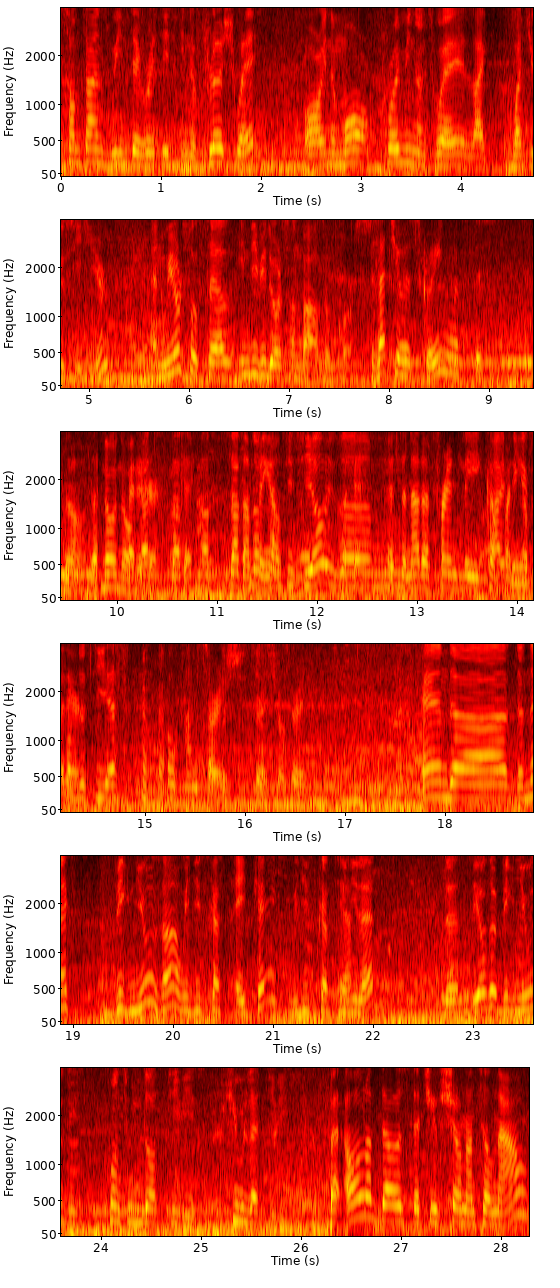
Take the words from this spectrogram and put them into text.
Sometimes we integrate it in a flush way or in a more prominent way like what you see here. And we also sell individual soundbars, of course. Is that your screen? What's this? No, that's No, no, competitor. that's, that's okay. not that's Something not from else. TCL. Is Okay. um, it's another friendly I company think it's from there. the CS. Oh, I'm sorry. sorry, yeah, sorry. And uh, the next big news, huh, we discussed 8K, we discussed Yeah. mini LED. The, the other big news is quantum dot TVs, QLED TVs. But all of those that you've shown until now,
